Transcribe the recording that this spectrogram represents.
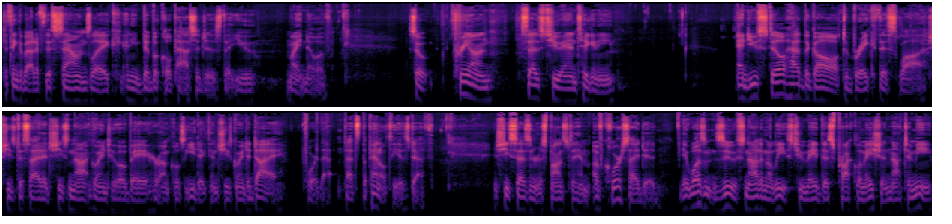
to think about if this sounds like any biblical passages that you might know of. So Creon says to Antigone, and you still had the gall to break this law. She's decided she's not going to obey her uncle's edict and she's going to die for that. That's the penalty is death. And she says in response to him, Of course I did. It wasn't Zeus, not in the least, who made this proclamation, not to me.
